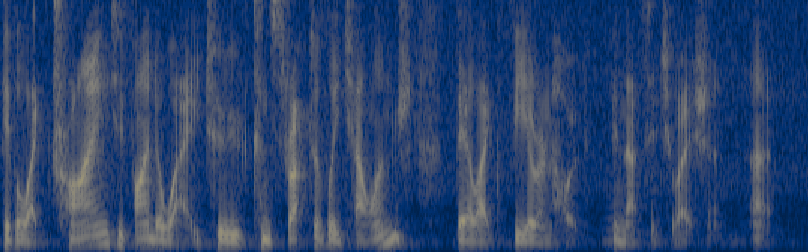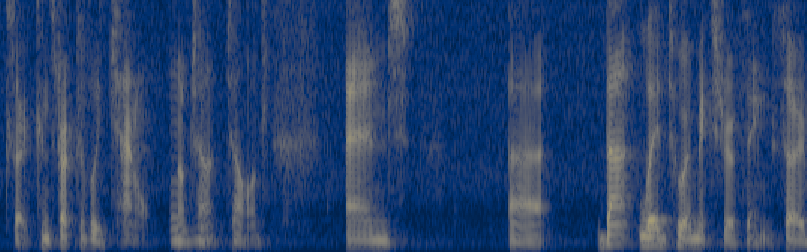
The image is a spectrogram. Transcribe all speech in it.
people like trying to find a way to constructively challenge their like fear and hope in that situation. Uh, so constructively channel, not cha- challenge. And uh, that led to a mixture of things. So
